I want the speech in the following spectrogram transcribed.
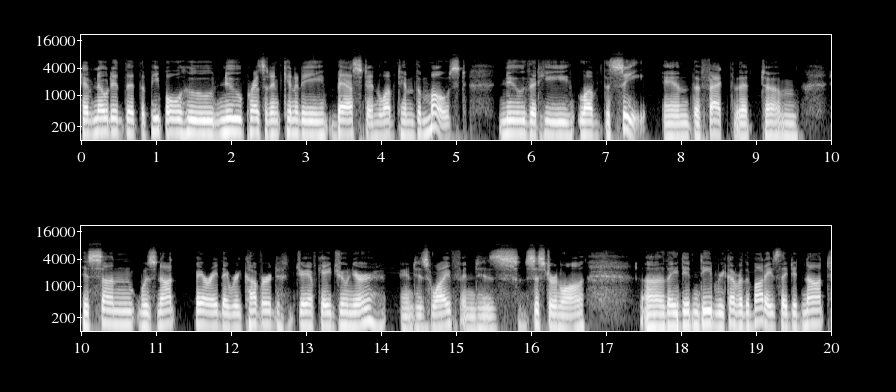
have noted that the people who knew President Kennedy best and loved him the most knew that he loved the sea, and the fact that um, his son was not buried. They recovered JFK Jr. and his wife and his sister in law. Uh, they did indeed recover the bodies. They did not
